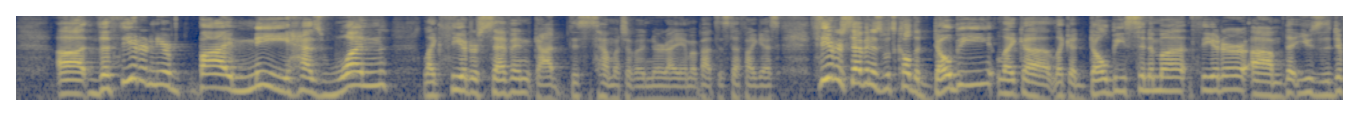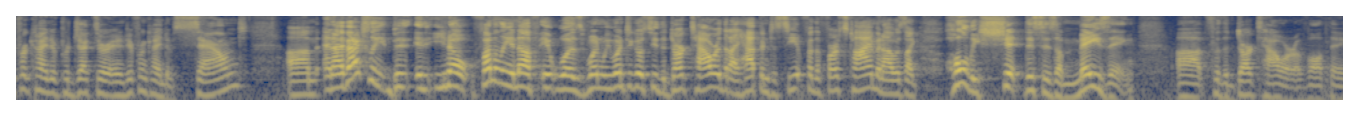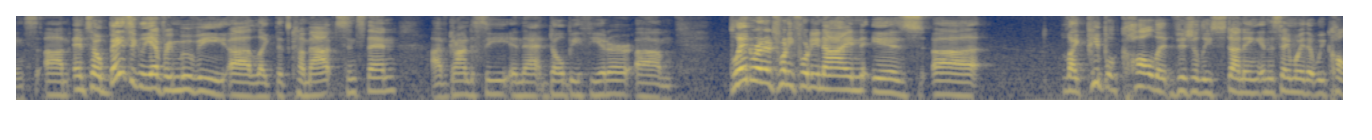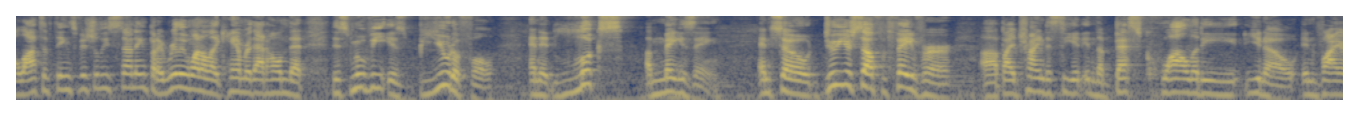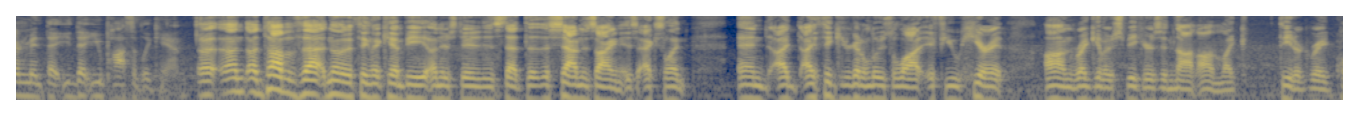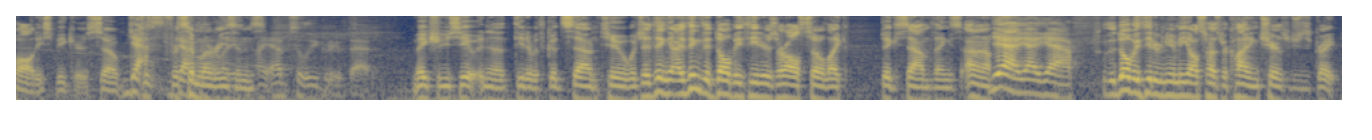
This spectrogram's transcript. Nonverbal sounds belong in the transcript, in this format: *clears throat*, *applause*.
Uh, the theater nearby me has one like Theater 7. God, this is how much of a nerd I am about this stuff, I guess. Theater 7 is what's called a Dolby, like a like a Dolby Cinema theater um, that uses a different kind of projector and a different kind of sound. Um, and I've actually, you know, funnily enough, it was when we went to go see The Dark Tower that I happened to see it for the first time, and I was like, holy shit, this is amazing. Uh, for the Dark Tower of all things, um, and so basically every movie uh, like that's come out since then, I've gone to see in that Dolby theater. Um, Blade Runner 2049 is uh, like people call it visually stunning in the same way that we call lots of things visually stunning, but I really want to like hammer that home that this movie is beautiful and it looks amazing. And so do yourself a favor uh, by trying to see it in the best quality, you know, environment that you, that you possibly can. Uh, on, on top of that, another thing that can't be understated is that the, the sound design is excellent. And I, I think you're going to lose a lot if you hear it on regular speakers and not on like theater grade quality speakers. So Yes, for, for similar definitely. reasons, I absolutely agree with that. make sure you see it in a theater with good sound too. Which I think I think the Dolby theaters are also like big sound things. I don't know. Yeah, yeah, yeah. The Dolby theater near me also has reclining chairs, which is great.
